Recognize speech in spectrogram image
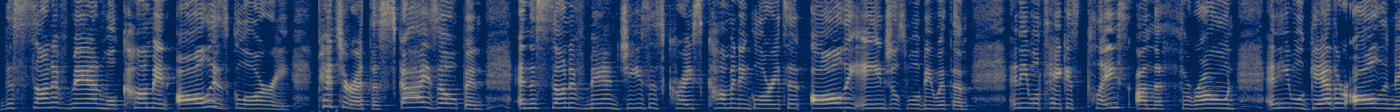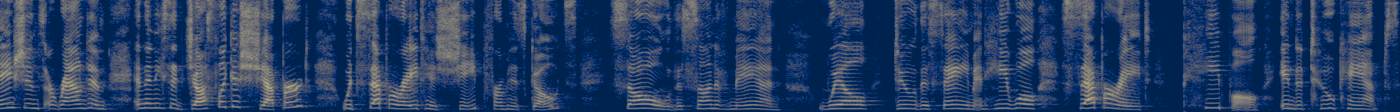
The Son of Man will come in all his glory. Picture it, the skies open, and the Son of Man, Jesus Christ, coming in glory. It said, All the angels will be with him, and he will take his place on the throne, and he will gather all the nations around him. And then he said, Just like a shepherd would separate his sheep from his goats, so the Son of Man will do the same, and he will separate people into two camps.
